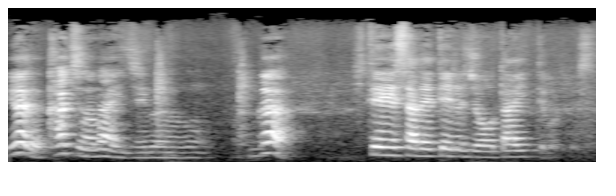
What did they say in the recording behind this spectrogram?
いわゆる価値のない自分が否定されている状態ってことです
